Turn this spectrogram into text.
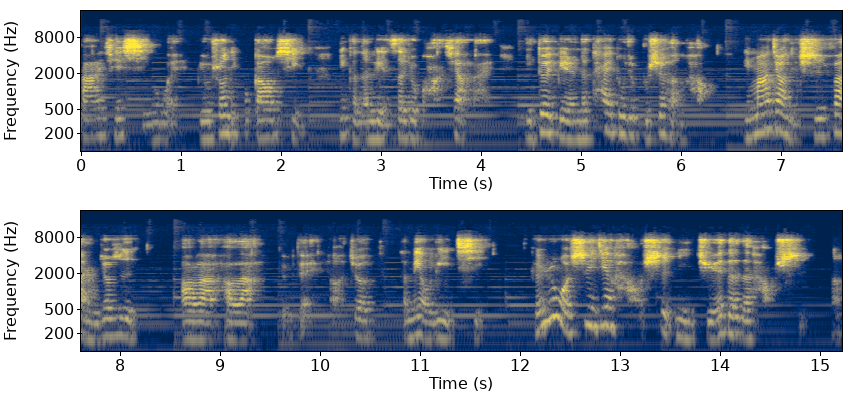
发一些行为，比如说你不高兴，你可能脸色就垮下来，你对别人的态度就不是很好。你妈叫你吃饭，你就是好啦好啦，对不对啊？就很没有力气。可如果是一件好事，你觉得的好事啊，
